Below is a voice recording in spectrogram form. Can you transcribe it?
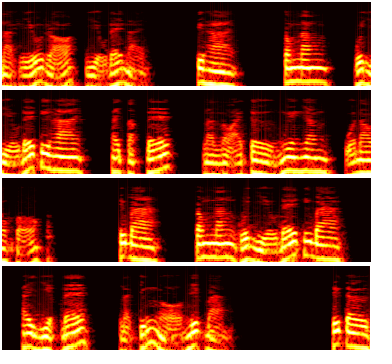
là hiểu rõ diệu đế này. Thứ hai, công năng của diệu đế thứ hai hay tập đế là loại trừ nguyên nhân của đau khổ. Thứ ba, công năng của diệu đế thứ ba hay diệt đế là chứng ngộ niết bàn. Thứ tư,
